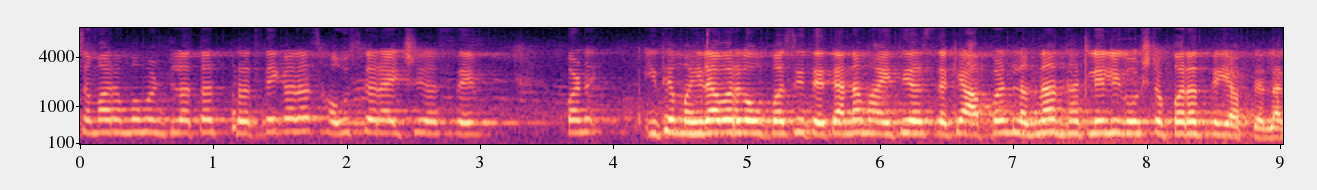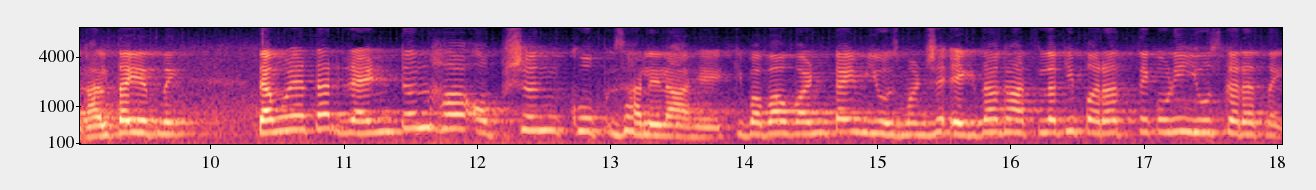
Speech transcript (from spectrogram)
समारंभ म्हटलं तर प्रत्येकालाच हौस करायची असते. पण इथे महिला वर्ग उपस्थित आहे त्यांना माहिती असतं की आपण लग्नात घातलेली गोष्ट परत काही आपल्याला घालता येत नाही. त्यामुळे आता रेंटल हा ऑप्शन खूप झालेला आहे की बाबा वन टाईम यूज म्हणजे एकदा घातलं की परत ते कोणी यूज करत नाही.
